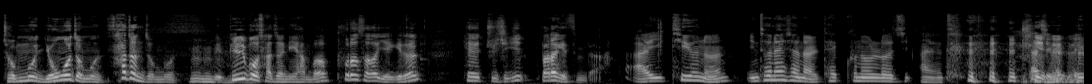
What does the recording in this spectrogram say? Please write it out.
전문 용어 전문 사전 전문 우리 빌보 사전이 한번 풀어서 얘기를 해 주시길 바라겠습니다. ITU는 International Technology 아니 다시 해, 그냥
